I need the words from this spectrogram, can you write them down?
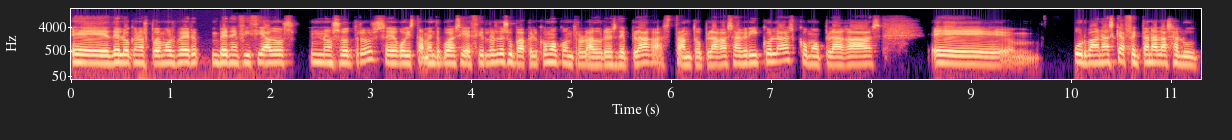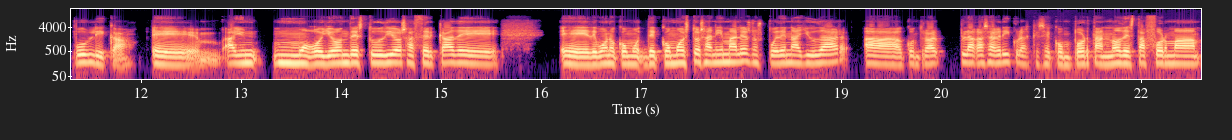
Eh, de lo que nos podemos ver beneficiados nosotros, egoístamente por así decirlo, de su papel como controladores de plagas, tanto plagas agrícolas como plagas eh, urbanas que afectan a la salud pública. Eh, hay un mogollón de estudios acerca de eh, de, bueno, cómo, de cómo estos animales nos pueden ayudar a controlar plagas agrícolas que se comportan ¿no? de esta forma,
